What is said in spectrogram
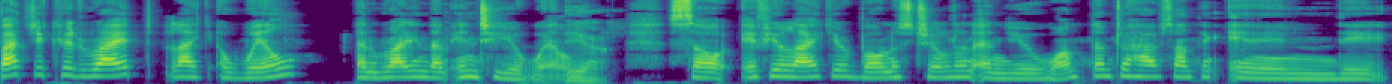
But you could write like a will and writing them into your will. Yeah. So if you like your bonus children and you want them to have something in the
